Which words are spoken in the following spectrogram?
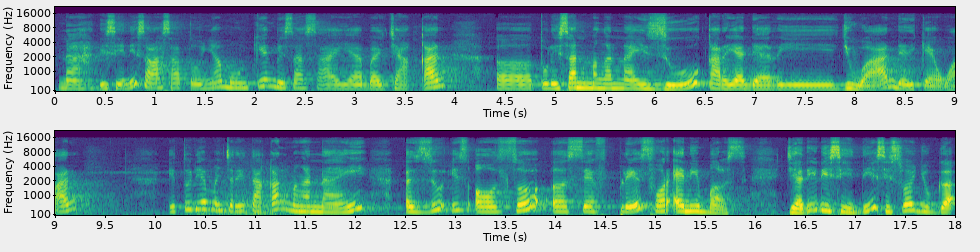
Nah, di sini salah satunya mungkin bisa saya bacakan uh, tulisan mengenai zoo karya dari Juan dari Kewan. Itu dia menceritakan mengenai a zoo is also a safe place for animals. Jadi di sini siswa juga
